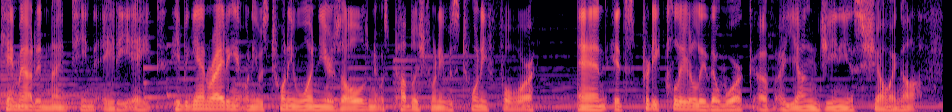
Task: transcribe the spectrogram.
Came out in 1988. He began writing it when he was 21 years old and it was published when he was 24. And it's pretty clearly the work of a young genius showing off.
